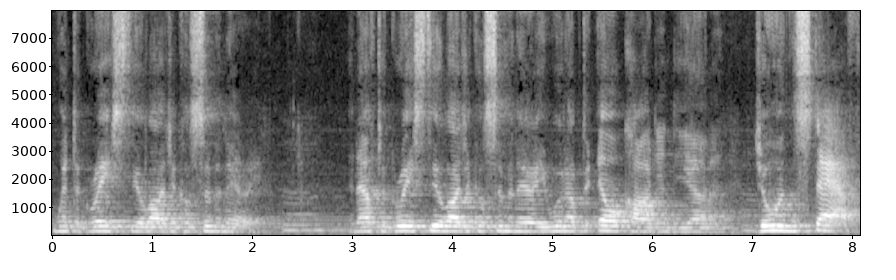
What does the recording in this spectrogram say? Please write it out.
went to Grace Theological Seminary. And after Grace Theological Seminary, he went up to Elkhart, Indiana, joined the staff,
